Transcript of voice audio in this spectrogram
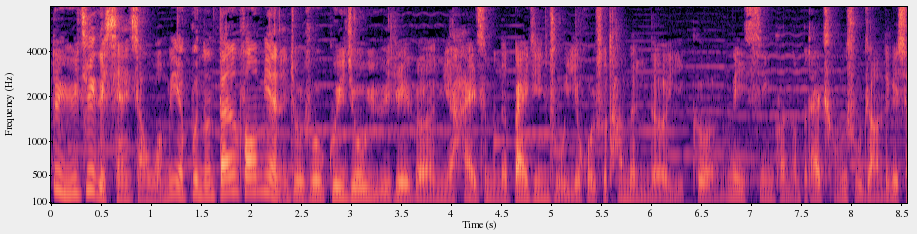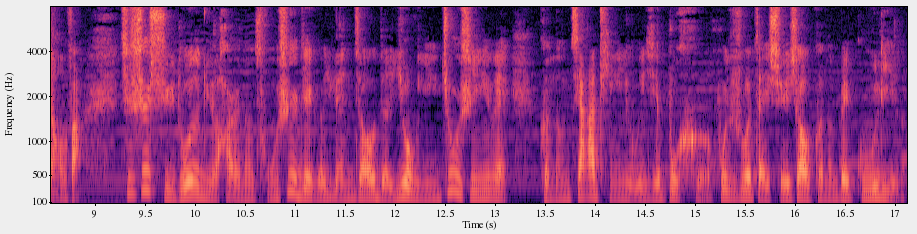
对于这个现象，我们也不能单方面的，就是说归咎于这个女孩子们的拜金主义，或者说她们的一个内心可能不太成熟这样的一个想法。其实许多的女孩呢，从事这个援交的诱因，就是因为可能家庭有一些不和，或者说在学校可能被孤立了。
